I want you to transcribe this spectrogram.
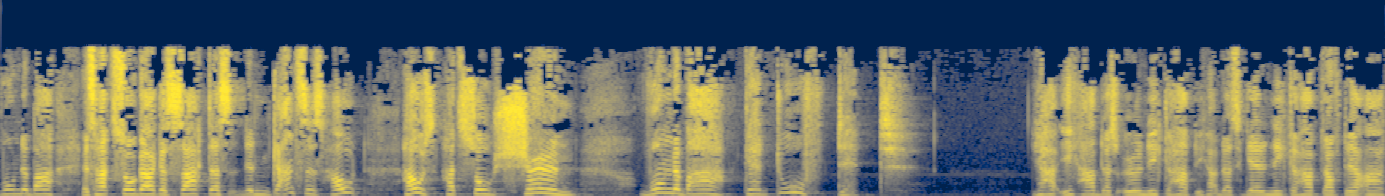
wunderbar. Es hat sogar gesagt, dass ein ganzes Haus hat so schön, wunderbar geduftet. Ja, ich habe das Öl nicht gehabt, ich habe das Geld nicht gehabt auf der Art,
